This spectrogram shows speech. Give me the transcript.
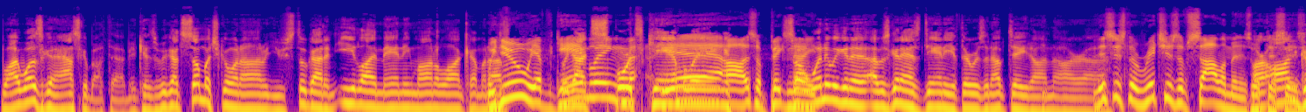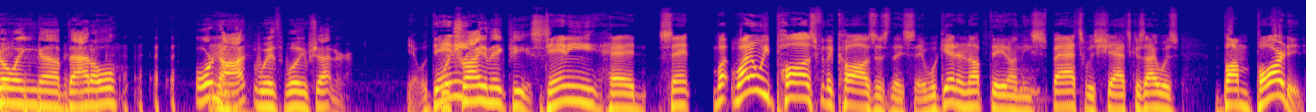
Well, I was going to ask about that because we got so much going on. You've still got an Eli Manning monologue coming We up. We do. We have gambling. We got sports gambling. Yeah. Oh, this is a big so night. when are we going to? I was going to ask Danny if there was an update on our uh, This is the riches of Solomon. Is what our this is ongoing uh, battle or not with William Shatner. Yeah, well, Danny, We're trying to make peace. Danny had sent. Why, why don't we pause for the cause, as they say? We'll get an update on these spats with Shats because I was bombarded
